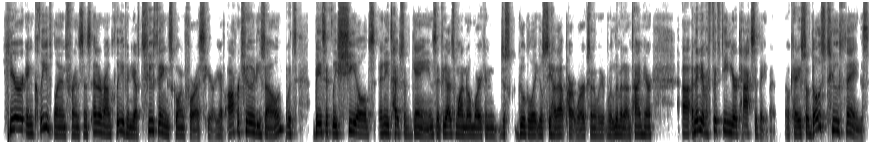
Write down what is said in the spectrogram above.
Here in Cleveland, for instance, in and around Cleveland, you have two things going for us here. You have Opportunity Zone, which basically shields any types of gains. If you guys want to know more, you can just Google it. You'll see how that part works. And we're limited on time here. Uh, and then you have a 15 year tax abatement. Okay. So those two things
